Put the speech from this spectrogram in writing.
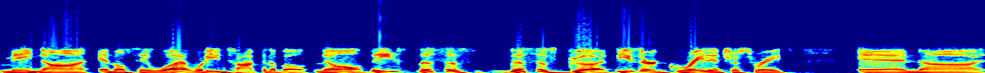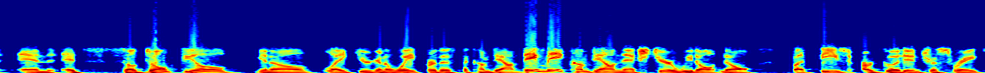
may not, and they'll say, "What? What are you talking about?" No, these this is this is good. These are great interest rates and uh, and it's so don't feel you know like you're going to wait for this to come down. They may come down next year. We don't know, but these are good interest rates.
